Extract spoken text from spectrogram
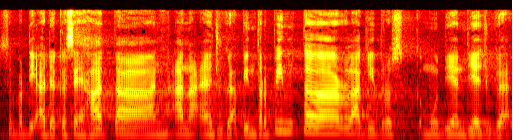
seperti ada kesehatan, anaknya juga pinter-pinter lagi terus kemudian dia juga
